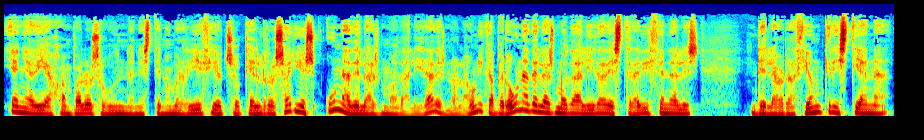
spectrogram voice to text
Y añadía Juan Pablo II en este número 18 que el rosario es una de las modalidades, no la única, pero una de las modalidades tradicionales de la oración cristiana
